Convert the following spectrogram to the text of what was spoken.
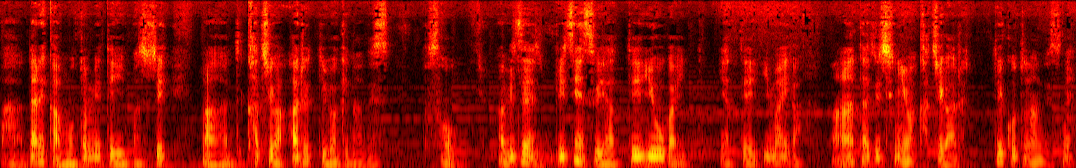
まあ、誰か求めていますし、まあ、価値はあるっていうわけなんです。そう。まあ、ビジネス、ビジネスやってようが、やっていまいが、まあ、あなた自身には価値があるっていうことなんですね。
